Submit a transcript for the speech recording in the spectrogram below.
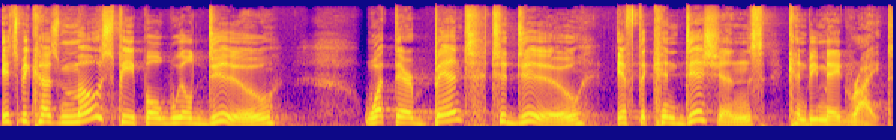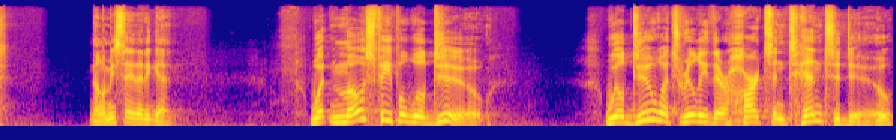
It's because most people will do what they're bent to do if the conditions can be made right. Now, let me say that again. What most people will do will do what's really their heart's intent to do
